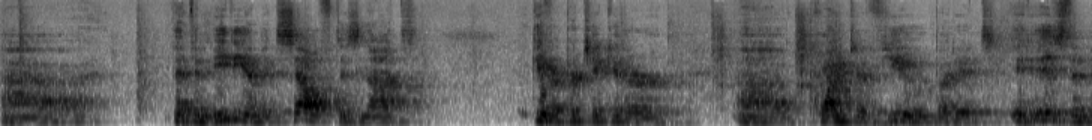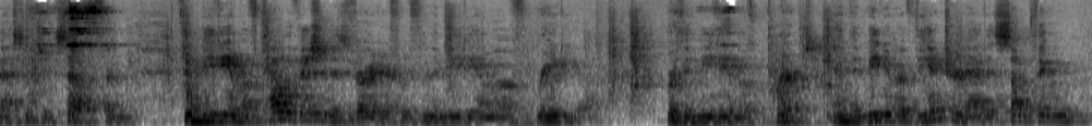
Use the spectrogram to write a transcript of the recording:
Uh, that the medium itself does not give a particular uh, point of view, but it, it is the message itself. And the medium of television is very different from the medium of radio or the medium of print. And the medium of the internet is something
